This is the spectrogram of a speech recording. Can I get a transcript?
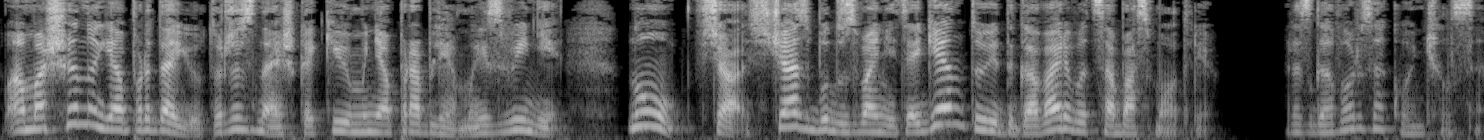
А машину я продаю, ты же знаешь, какие у меня проблемы, извини. Ну, все, сейчас буду звонить агенту и договариваться об осмотре. Разговор закончился.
